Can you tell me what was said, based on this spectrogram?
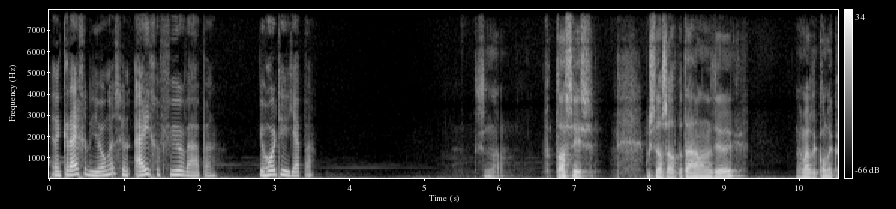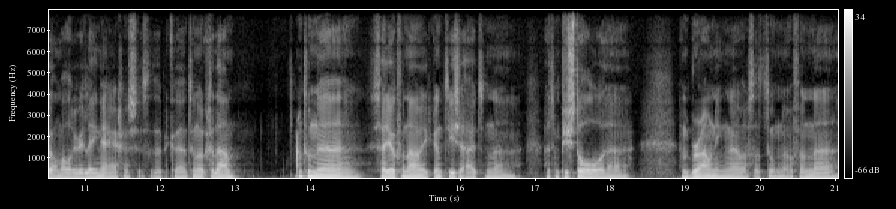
En dan krijgen de jongens hun eigen vuurwapen. Je hoort hier Jeppe. Nou, fantastisch. Ik moest wel zelf betalen natuurlijk. Maar dat kon ik dan wel weer lenen ergens. Dus dat heb ik uh, toen ook gedaan. En toen uh, zei hij ook van nou, je kunt kiezen uit een, uh, uit een pistool, een Browning was dat toen, of een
